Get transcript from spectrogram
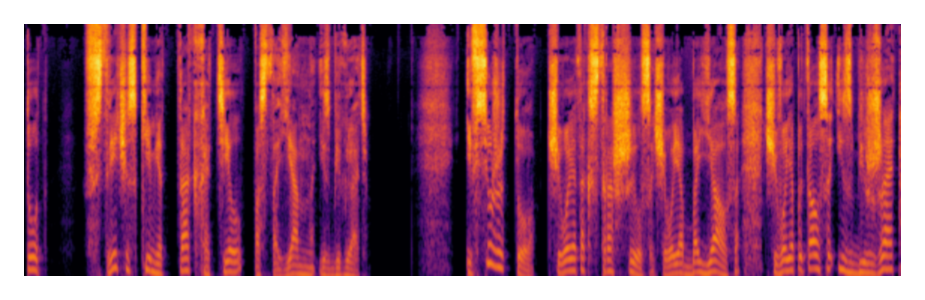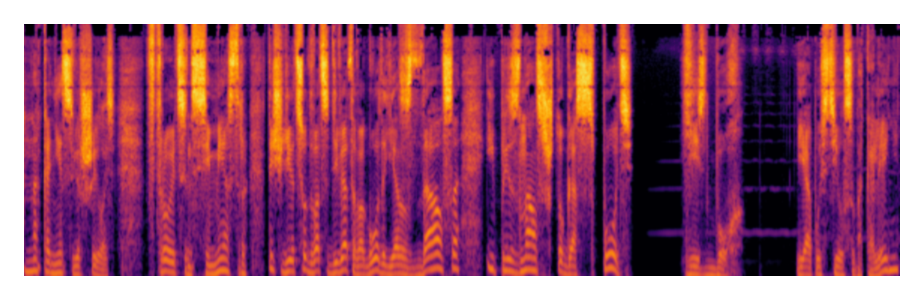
тот, встречи с кем я так хотел постоянно избегать. И все же то, чего я так страшился, чего я боялся, чего я пытался избежать, наконец свершилось. В Троицын семестр 1929 года я сдался и признался, что Господь есть Бог. Я опустился на колени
